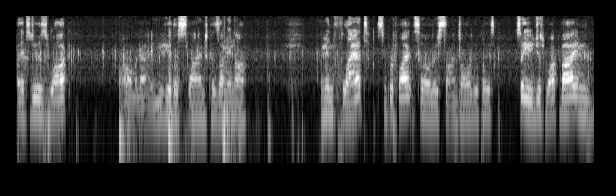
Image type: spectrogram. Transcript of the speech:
All you have to do is walk. Oh my god, you hear those slimes because I'm in uh I'm in flat, super flat, so there's signs all over the place. So you just walk by and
